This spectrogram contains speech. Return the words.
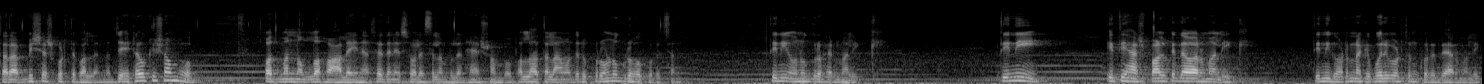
তারা বিশ্বাস করতে পারলেন না যে এটাও কি সম্ভব? কদমান আল্লাহ আলাইনা সেদিন ইসু আলাইসাল্লাম বললেন হ্যাঁ সম্ভব। আল্লাহ তালা আমাদের উপর অনুগ্রহ করেছেন। তিনি অনুগ্রহের মালিক। তিনি ইতিহাস পাল্টে দেওয়ার মালিক। তিনি ঘটনাকে পরিবর্তন করে দেওয়ার মালিক।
